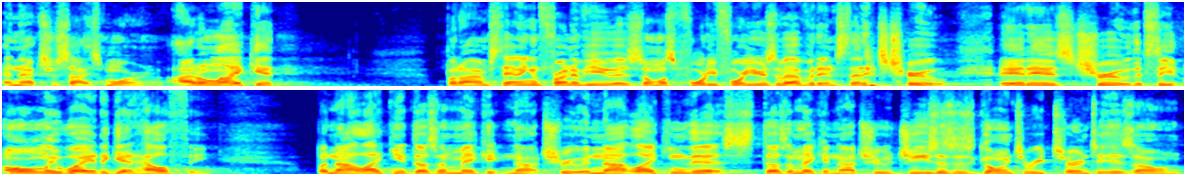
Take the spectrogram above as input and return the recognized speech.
and exercise more. I don't like it. But I'm standing in front of you as almost 44 years of evidence that it's true. It is true. That's the only way to get healthy. But not liking it doesn't make it not true. And not liking this doesn't make it not true. Jesus is going to return to his own,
